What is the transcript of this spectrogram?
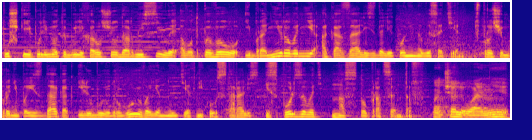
Пушки и пулеметы были хорошей ударной силой, а вот ПВО и бронирование оказались далеко не на высоте. Впрочем, бронепоезда, как и любую другую военную технику, старались использовать на 100% начале войны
